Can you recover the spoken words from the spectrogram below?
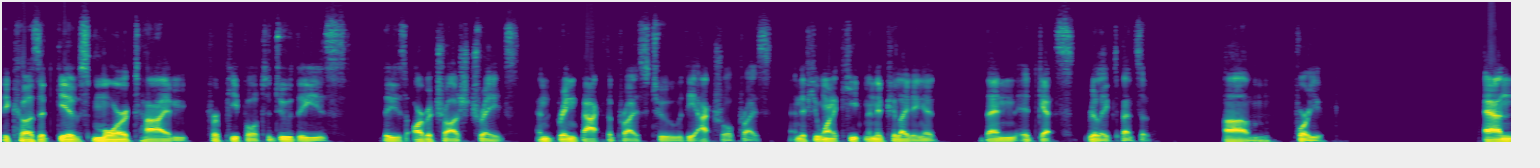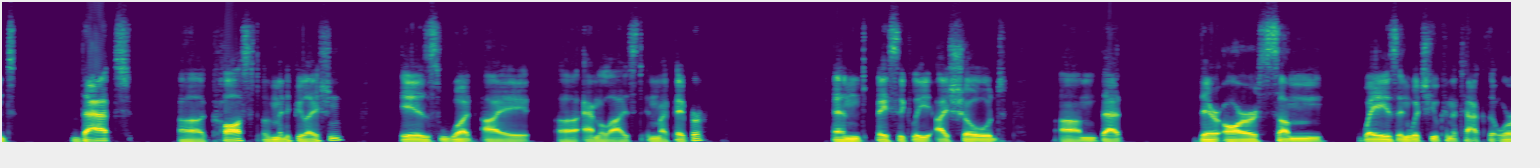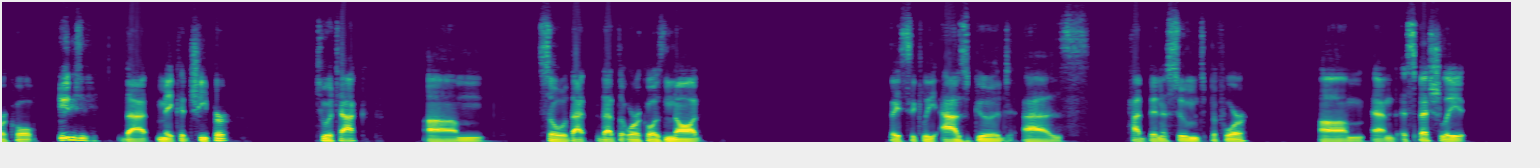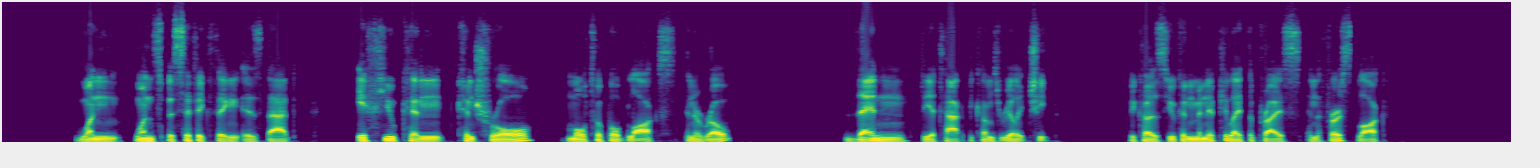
because it gives more time for people to do these these arbitrage trades and bring back the price to the actual price. And if you want to keep manipulating it, then it gets really expensive um, for you. And that uh, cost of manipulation is what I uh, analyzed in my paper. And basically, I showed um, that there are some ways in which you can attack the Oracle that make it cheaper to attack. Um, so that that the Oracle is not basically as good as had been assumed before. Um, and especially one one specific thing is that if you can control multiple blocks in a row, then the attack becomes really cheap because you can manipulate the price in the first block,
